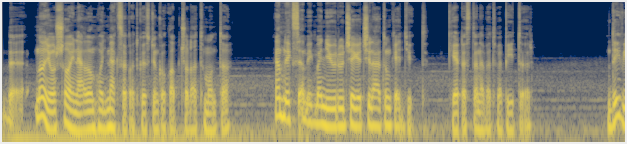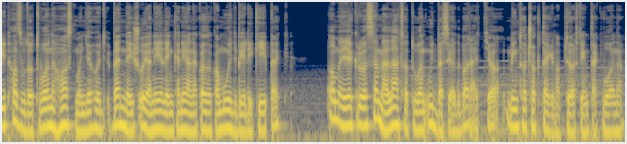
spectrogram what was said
de nagyon sajnálom, hogy megszakadt köztünk a kapcsolat, mondta. Emlékszel még mennyi őrültséget csináltunk együtt? kérdezte nevetve Peter. David hazudott volna, ha azt mondja, hogy benne is olyan élénken élnek azok a múltbéli képek, amelyekről szemmel láthatóan úgy beszélt barátja, mintha csak tegnap történtek volna.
